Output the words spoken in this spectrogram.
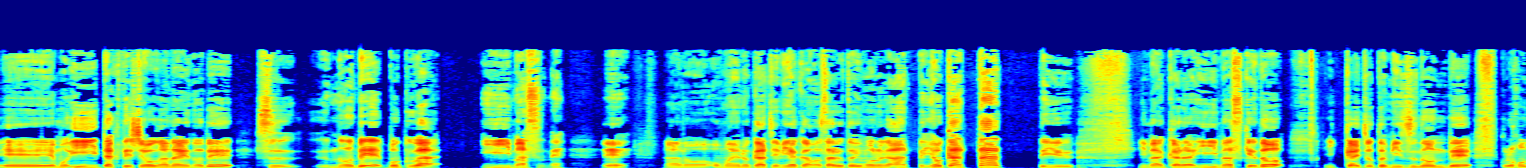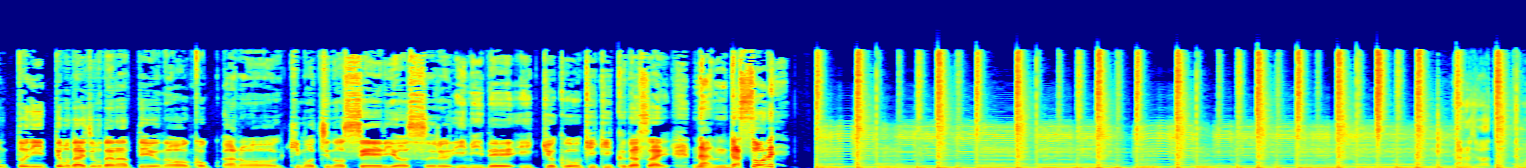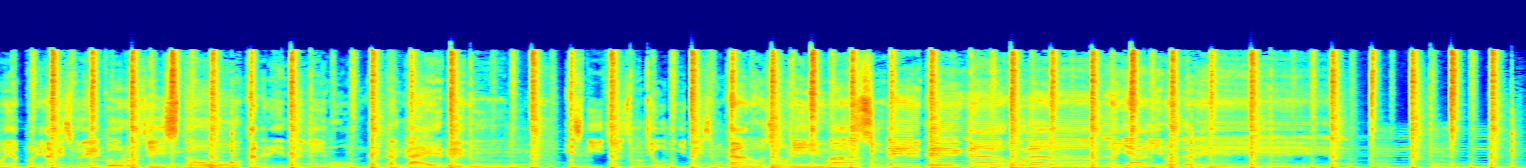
えー、もう言いたくてしょうがないので、す、ので、僕は言いますね。ええー、あの、お前の母ちゃん宮川勝というものがあってよかったっていう、今から言いますけど、一回ちょっと水飲んで、これ本当に言っても大丈夫だなっていうのを、こ、あの、気持ちの整理をする意味で一曲お聴きください。なんだそれコロジストかなりエネルギー問題考えてる。SDGs も郷土議定書も彼女には全てがほら悩みの種。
